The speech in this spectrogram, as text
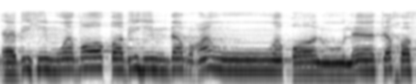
سيء بهم وضاق بهم ذرعا وقالوا لا تخف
